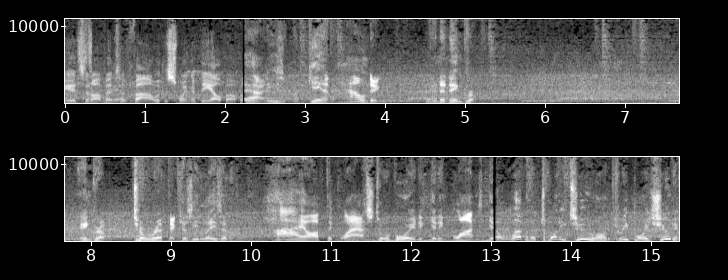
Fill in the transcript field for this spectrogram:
it's an offensive foul with the swing of the elbow. Yeah, and he's again hounding Brandon Ingram. Ingram, terrific as he lays it high off the glass to avoid it getting blocked. 11 of 22 on three-point shooting.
